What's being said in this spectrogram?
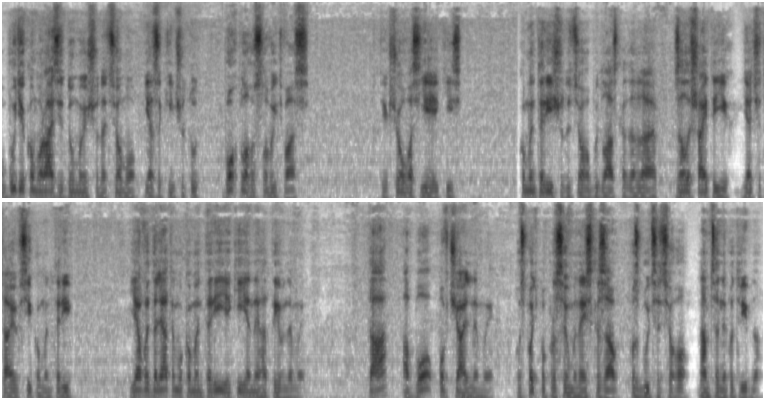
У будь-якому разі думаю, що на цьому я закінчу тут. Бог благословить вас. Якщо у вас є якісь коментарі щодо цього, будь ласка, залишайте їх. Я читаю всі коментарі. Я видалятиму коментарі, які є негативними та або повчальними. Господь попросив мене і сказав: позбудься цього, нам це не потрібно.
